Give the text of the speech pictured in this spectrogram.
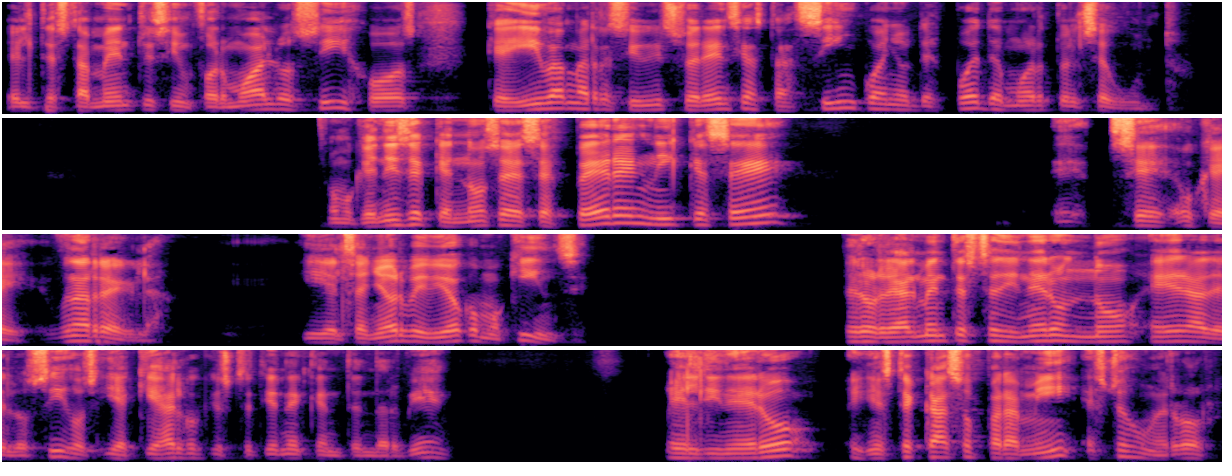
el testamento y se informó a los hijos que iban a recibir su herencia hasta cinco años después de muerto el segundo. Como quien dice que no se desesperen ni que se... Eh, ok, una regla. Y el Señor vivió como 15. Pero realmente este dinero no era de los hijos. Y aquí es algo que usted tiene que entender bien. El dinero, en este caso para mí, esto es un error.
